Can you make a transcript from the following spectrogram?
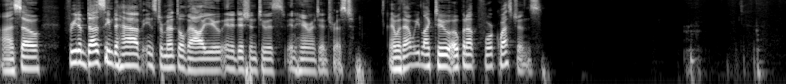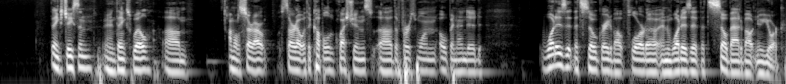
Uh, so freedom does seem to have instrumental value in addition to its inherent interest. And with that, we'd like to open up for questions. Thanks, Jason, and thanks, Will. Um, I'm going to start out start out with a couple of questions. Uh, the first one, open ended. What is it that's so great about Florida, and what is it that's so bad about New York?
